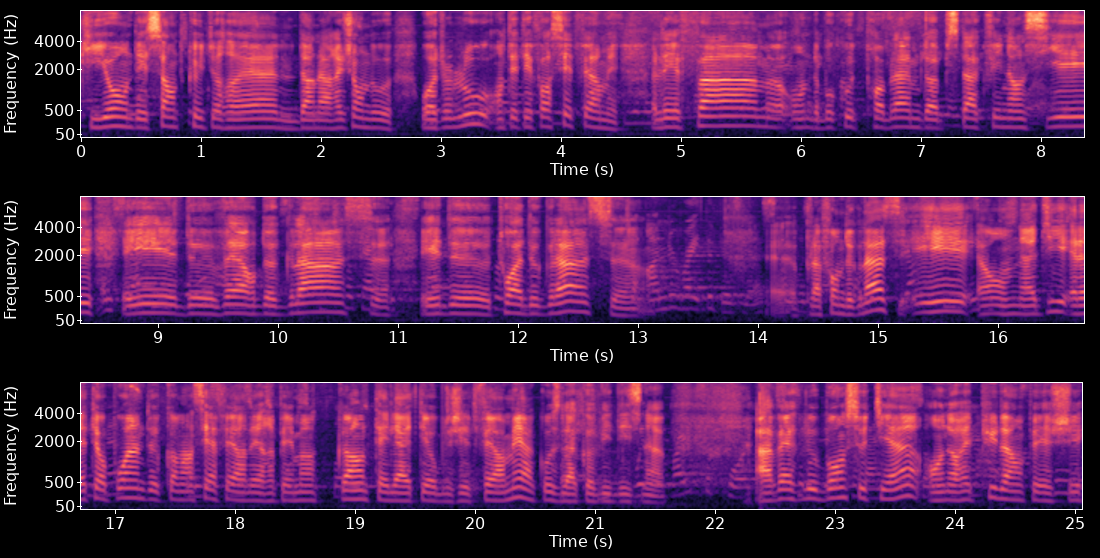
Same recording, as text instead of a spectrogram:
qui ont des centres culturels dans la région de Waterloo ont été forcées de fermer. Les femmes ont beaucoup de problèmes d'obstacles financiers et de verres de glace et de toits de glace, euh, plafond de glace, et on a dit elle était au point de commencer à faire des repaiements quand elle a été obligée de fermer à cause de la COVID-19. Avec le bon soutien, on aurait pu l'empêcher.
